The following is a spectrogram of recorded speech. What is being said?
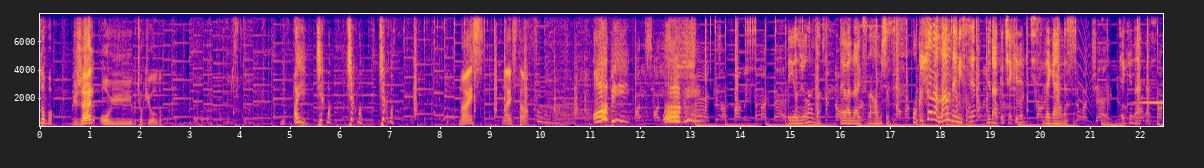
topu. Güzel. Oy bu çok iyi oldu. Ay çıkma çıkma çıkma. Nice. Nice tamam. Abi. Abi. yazıyorlar da Beyaz dergisini almışız. Okusana lan demişsin. Bir dakika çekilin size gelmesin. Çekilin arkadaşlar.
